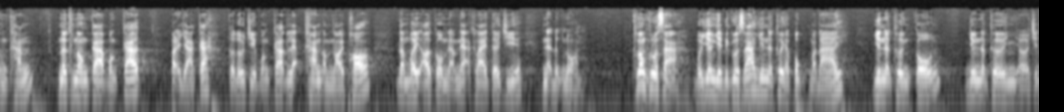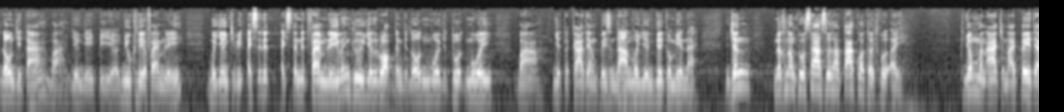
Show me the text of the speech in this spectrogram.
សំខាន់នៅក្នុងការបង្កើត បរិយាកាសក៏ដូចជាបង្កើតលក្ខខណ្ឌអំណោយផលដើម្បីឲ្យកូនម្នាក់ម្នាក់ក្លាយទៅជាអ្នកដឹកនាំក្នុងគ្រួសារបើយើងនិយាយពីគ្រួសារយើងនឹកឃើញឪពុកម្ដាយយើងនឹកឃើញកូនយើងនឹកឃើញជីដូនជីតាបាទយើងនិយាយពី nuclear family បើយើងនិយាយពី extended extended family វិញគឺយើងរាប់ទាំងជីដូនមួយចទួតមួយបាទញាតិការទាំងពីរសន្តានរបស់យើងទៀតក៏មានដែរអញ្ចឹងនៅក្នុងគ្រួសារសួរថាតើគាត់ត្រូវធ្វើអីខ្ញុំមិនអាចចំណាយពេលតែ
